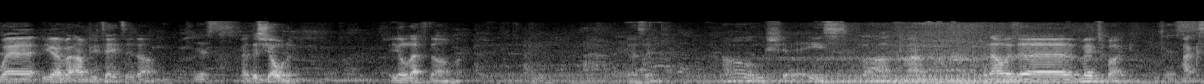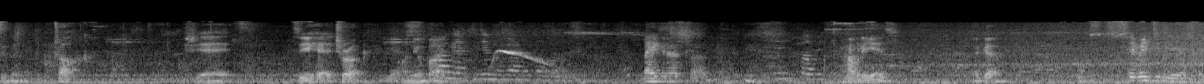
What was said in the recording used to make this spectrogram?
Where you have an amputated arm Yes. at the shoulder, your left arm. That's it. Oh, jeez, fuck, man. And that was a motorbike Yes. accident. Truck. Shit. So you hit a truck Yes. on your bike. Bike race truck. How many years ago? 17 years ago.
